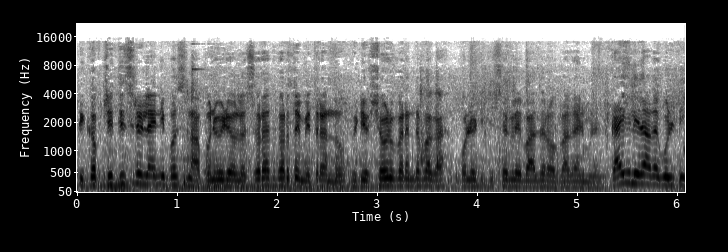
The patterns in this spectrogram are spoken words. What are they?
पिकअपची तिसरी लाईनीपासून आपण व्हिडिओला सुरुवात करतोय मित्रांनो. व्हिडिओ शेवटपर्यंत बघा. क्वालिटीचे सगळे बाजारावर बघायला मिळेल. काय गेली दादा गुलटी?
